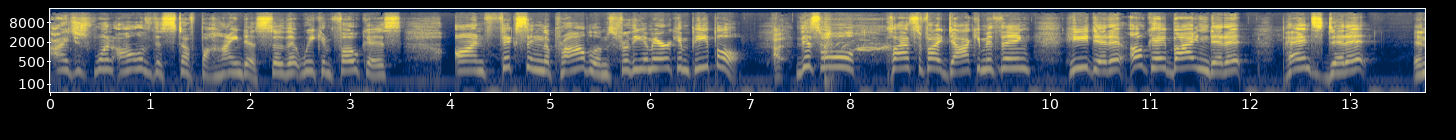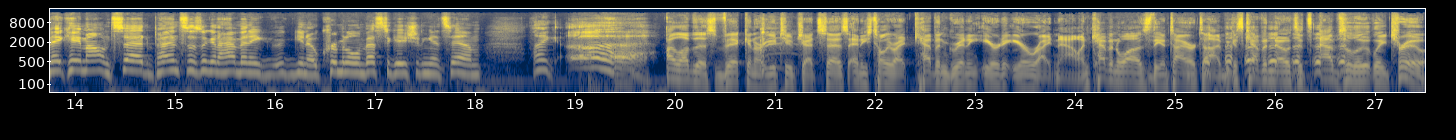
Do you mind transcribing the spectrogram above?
I just want all of this stuff behind us so that we can focus on fixing the problems for the American people. Uh, this whole classified document thing, he did it. Okay, Biden did it. Pence did it. And they came out and said Pence isn't going to have any, you know, criminal investigation against him. Like, ugh. I love this. Vic in our YouTube chat says, and he's totally right. Kevin grinning ear to ear right now. And Kevin was the entire time because Kevin knows it's absolutely true.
